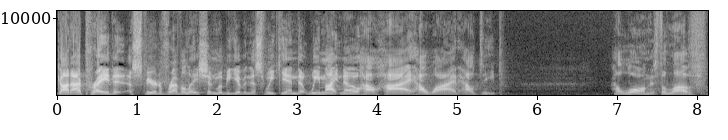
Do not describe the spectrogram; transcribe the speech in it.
God, I pray that a spirit of revelation would be given this weekend that we might know how high, how wide, how deep, how long is the love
